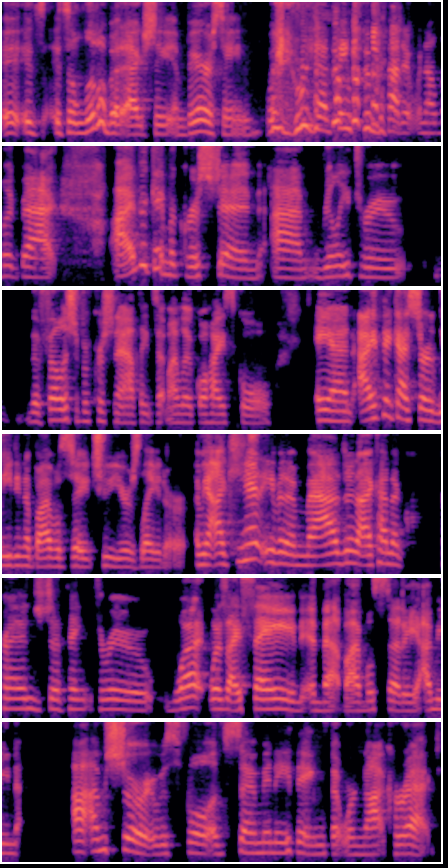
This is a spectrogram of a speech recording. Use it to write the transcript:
it's it's a little bit actually embarrassing when I think about it when I look back. I became a Christian um, really through the Fellowship of Christian Athletes at my local high school. And I think I started leading a Bible study two years later. I mean, I can't even imagine. I kind of cringe to think through what was I saying in that Bible study. I mean, I'm sure it was full of so many things that were not correct.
